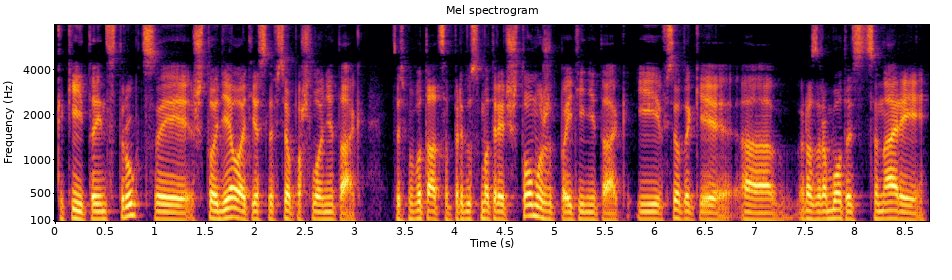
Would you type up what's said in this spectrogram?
какие-то инструкции, что делать, если все пошло не так. То есть попытаться предусмотреть, что может пойти не так, и все-таки э, разработать сценарии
